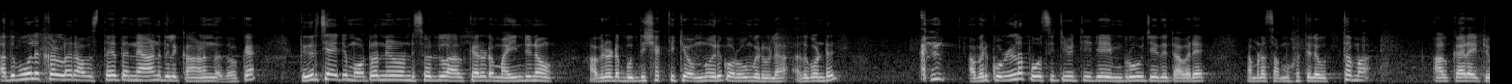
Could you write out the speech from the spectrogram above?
അതുപോലൊക്കെ ഉള്ള ഒരു അവസ്ഥയെ തന്നെയാണ് ഇതിൽ കാണുന്നത്. ഓക്കെ? തീർച്ചയായിട്ടും മോട്ടോർ ന്യൂറോൺ ഡിസോർഡർ ഉള്ള ആൾക്കാരുടെ മൈൻഡിനോ അവരുടെ ബുദ്ധിശക്തിക്കോ ഒന്നും ഒരു കുറവും വരില്ല അതുകൊണ്ട് അവർക്കുള്ള പോസിറ്റിവിറ്റിയെ ഇമ്പ്രൂവ് ചെയ്തിട്ട് അവരെ നമ്മുടെ സമൂഹത്തിലെ ഉത്തമ ആൾക്കാരായിട്ട്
